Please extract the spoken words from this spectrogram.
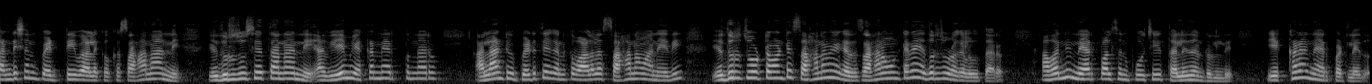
కండిషన్ పెట్టి వాళ్ళకి ఒక సహనాన్ని ఎదురు చూసేతనాన్ని అవి ఏమి ఎక్కడ నేర్పుతున్నారు? అలాంటివి పెడితే కనుక వాళ్ళ సహనం అనేది ఎదురు చూడటం అంటే సహనమే కదా. సహనం ఉంటేనే ఎదురు చూడగలుగుతారు. అవన్నీ నేర్పాల్సిన పూచి తల్లిదండ్రులది. ఎక్కడా నేర్పట్లేదు.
